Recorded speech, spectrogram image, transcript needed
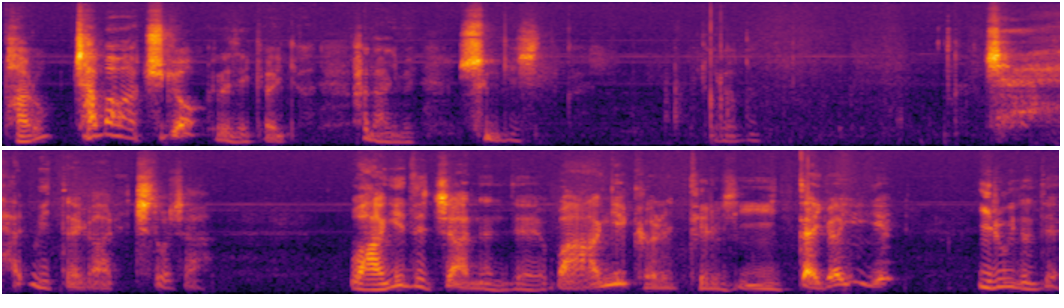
바로 잡아와 죽여 그러니까 하나님의 숨기시는 거예요. 여러분 제일 윗대가 아래 지도자 왕이 듣지 않는데 왕이 그를 들으시 이때가 이게 이루고 있는데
